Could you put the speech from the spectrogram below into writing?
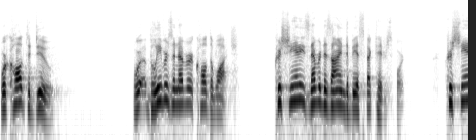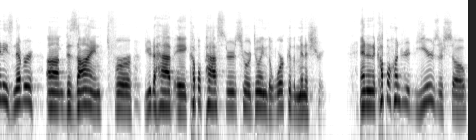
we're called to do. We're, believers are never called to watch. Christianity is never designed to be a spectator sport. Christianity is never um, designed for you to have a couple pastors who are doing the work of the ministry. And in a couple hundred years or so,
